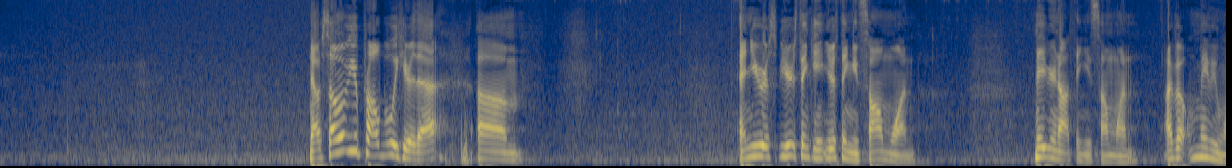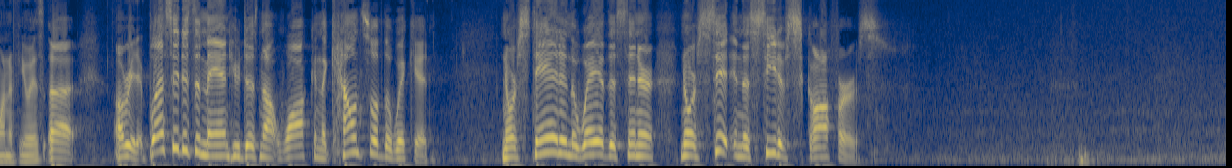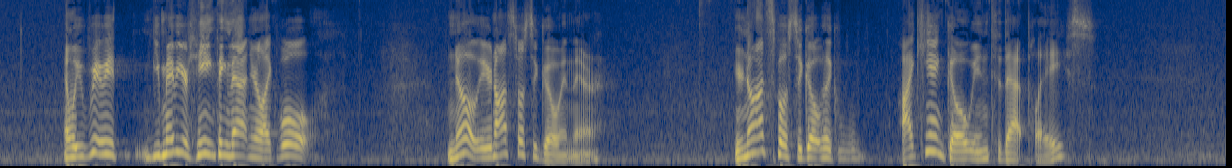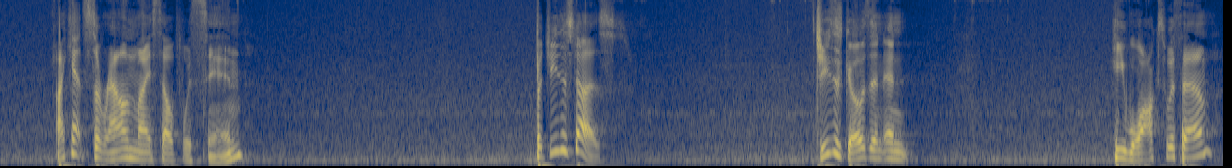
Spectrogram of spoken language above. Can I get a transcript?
Now, some of you probably hear that, um, and you're, you're, thinking, you're thinking Psalm 1. Maybe you're not thinking Psalm 1. I bet maybe one of you is. Uh, I'll read it. Blessed is the man who does not walk in the counsel of the wicked, nor stand in the way of the sinner, nor sit in the seat of scoffers. And we, we maybe you're thinking that and you're like, well, no, you're not supposed to go in there. You're not supposed to go, like, I can't go into that place. I can't surround myself with sin. But Jesus does. Jesus goes and, and he walks with them.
